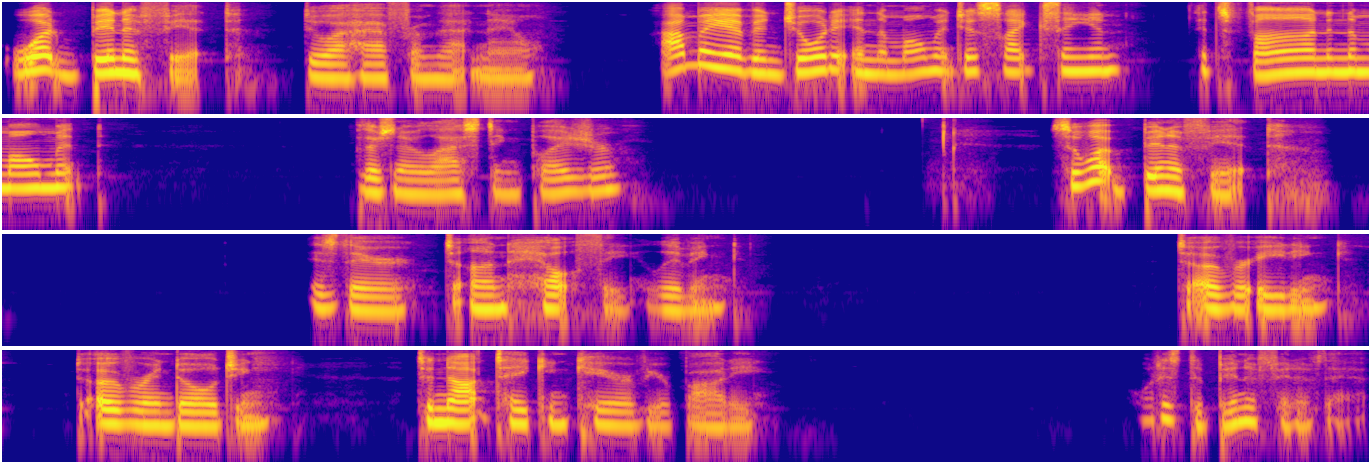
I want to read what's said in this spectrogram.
What benefit do I have from that now? I may have enjoyed it in the moment, just like sin. It's fun in the moment, but there's no lasting pleasure. So, what benefit is there to unhealthy living, to overeating, to overindulging, to not taking care of your body? What is the benefit of that?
